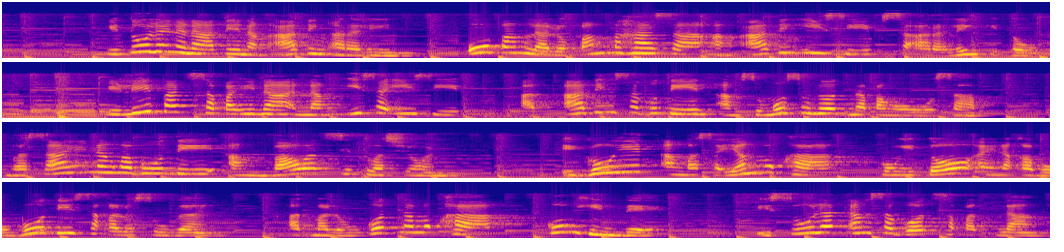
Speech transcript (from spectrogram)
Ituloy na natin ang ating aralin upang lalo pang mahasa ang ating isip sa araling ito. Ilipat sa pahina ng isa-isip at ating sagutin ang sumusunod na pangungusap. Basahin ng mabuti ang bawat sitwasyon. Iguhit ang masayang mukha kung ito ay nakabubuti sa kalusugan at malungkot na mukha kung hindi. Isulat ang sagot sa patlang.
